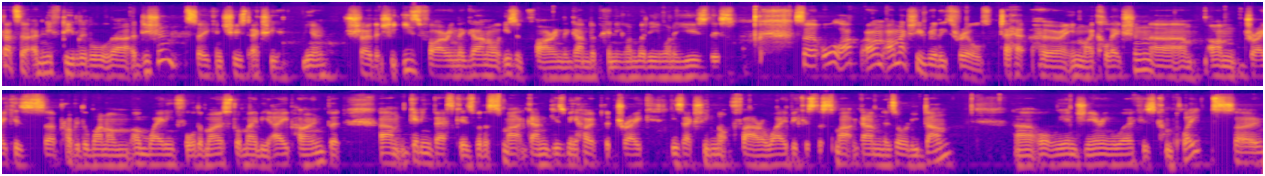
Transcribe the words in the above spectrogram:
that's a, a nifty little uh, addition. So you can choose to actually, you know, show that she is firing the gun or isn't firing the gun, depending on whether you want to use this. So all up, I'm, I'm actually really thrilled to have her in my collection. Um, I'm, Drake is uh, probably the one I'm, I'm waiting for the most, or maybe Apone. But um, getting Vasquez with a smart gun gives me hope that Drake is actually not far away because the smart gun is already done. Uh, all the engineering work is complete. So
